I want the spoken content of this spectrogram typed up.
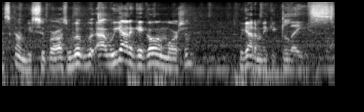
It's gonna be super awesome. But we, uh, we gotta get going, Morisson. We gotta make a glazed.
